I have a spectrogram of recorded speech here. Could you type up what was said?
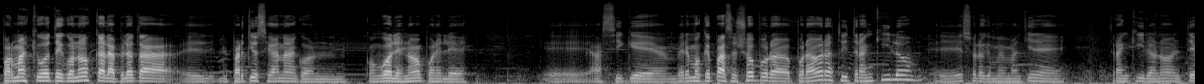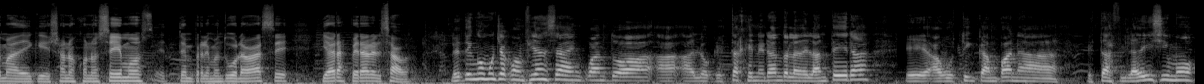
Por más que vos te conozca, la pelota, eh, el partido se gana con, con goles, ¿no? Ponerle. así que veremos qué pasa. Yo por, por ahora estoy tranquilo. eh, eso es lo que me mantiene tranquilo, ¿no? El tema de que ya nos conocemos, eh, Temple le mantuvo la base y ahora esperar el sábado. Le tengo mucha confianza en cuanto a, lo que está generando la delantera. Eh, Agustín Campana está afiladísimo.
